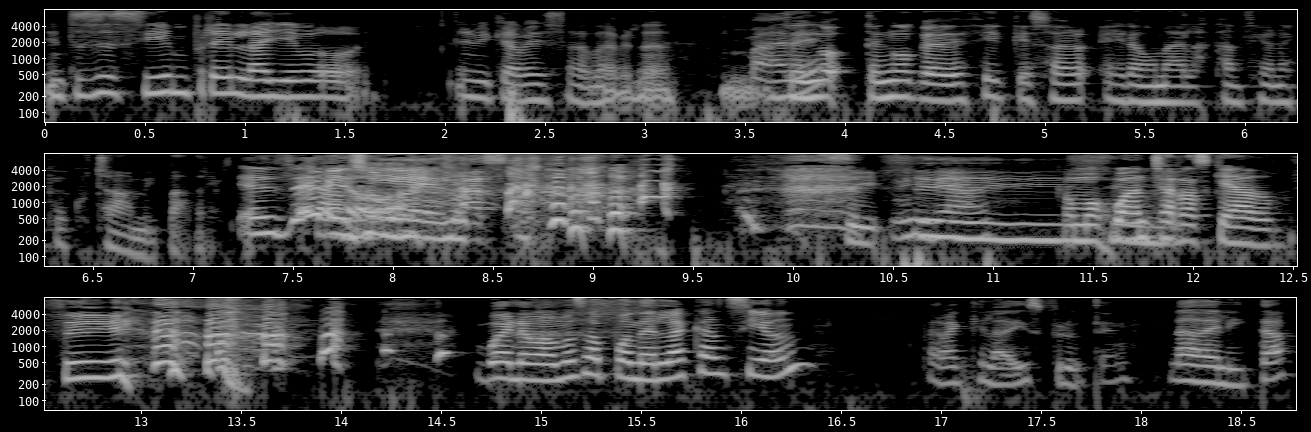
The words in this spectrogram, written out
entonces siempre la llevo en mi cabeza, la verdad. Tengo, tengo que decir que esa era una de las canciones que escuchaba mi padre. ¿En serio? En su sí, sí, como Juan Charrasqueado. Sí. Bueno, vamos a poner la canción para que la disfruten. La delita.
